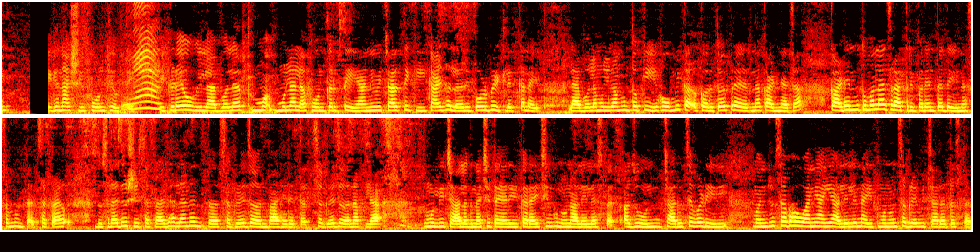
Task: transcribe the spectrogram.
मेघनाशी फोन ठेवते. इकडे ओवी लॅबवाल्या म मुलाला फोन करते आणि विचारते की काय झालं? रिपोर्ट भेटलेत का नाहीत? लॅबवाला मुलगा म्हणतो की हो मी का करतो आहे प्रयत्न काढण्याचा. काढेन मी तुम्हाला आज रात्रीपर्यंत देईन असं म्हणतात. सकाळ दुसऱ्या दिवशी सकाळ झाल्यानंतर सगळेजण बाहेर येतात. सगळेजण आपल्या मुलीच्या लग्नाची तयारी करायची म्हणून आलेले असतात. अजून चारूचे वडील मंजूचा भाऊ आणि आई आलेले नाहीत म्हणून सगळे विचारत असतात.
